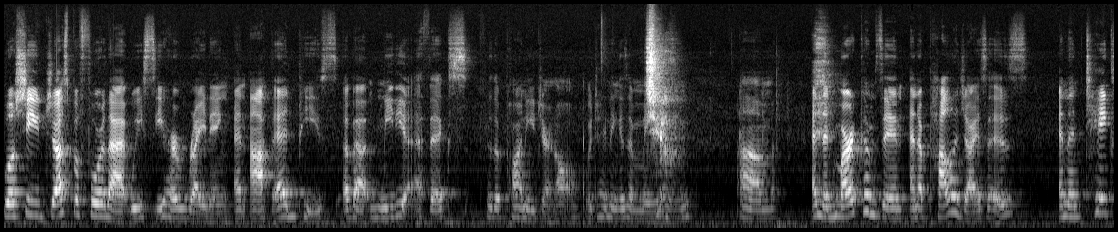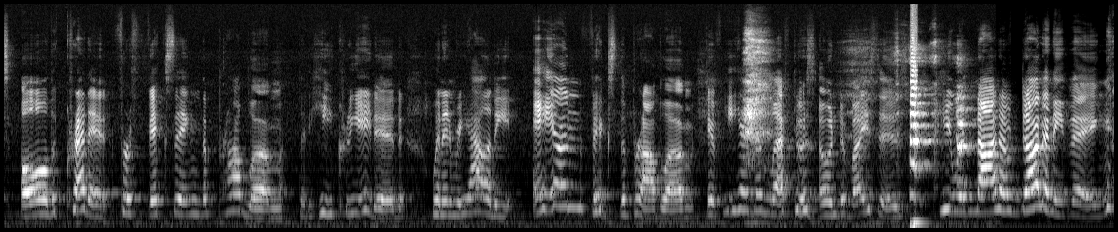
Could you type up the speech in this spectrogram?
Well, she just before that we see her writing an op-ed piece about media ethics for the Pawnee Journal, which I think is amazing. Um, And then Mark comes in and apologizes and then takes all the credit for fixing the problem that he created when in reality Anne fixed the problem. If he had been left to his own devices, he would not have done anything.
